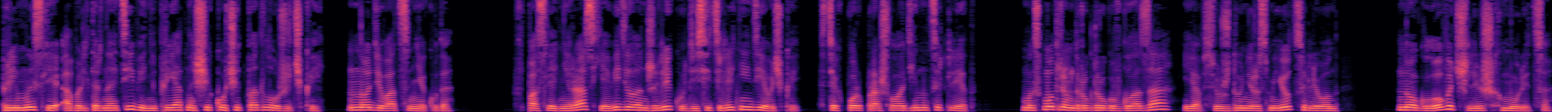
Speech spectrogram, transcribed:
При мысли об альтернативе неприятно щекочет под ложечкой, но деваться некуда. В последний раз я видел Анжелику десятилетней девочкой. С тех пор прошло одиннадцать лет. Мы смотрим друг другу в глаза, я все жду, не рассмеется ли он, но Гловач лишь хмурится.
